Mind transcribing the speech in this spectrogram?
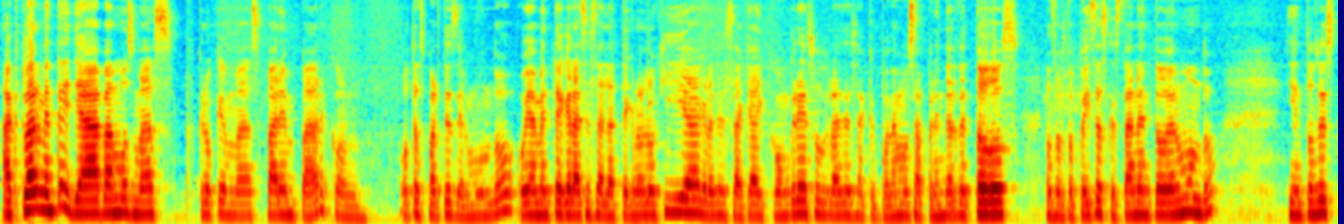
Actualmente ya vamos más, creo que más par en par con otras partes del mundo. Obviamente gracias a la tecnología, gracias a que hay congresos, gracias a que podemos aprender de todos los ortopedistas que están en todo el mundo. Y entonces,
